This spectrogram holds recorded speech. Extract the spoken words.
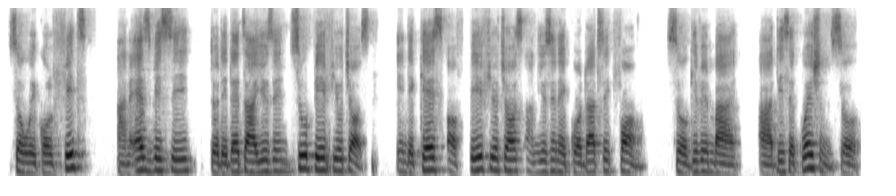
So we could fit an SVC to the data using two P features. In the case of P features, I'm using a quadratic form. So given by uh, this equation. So,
